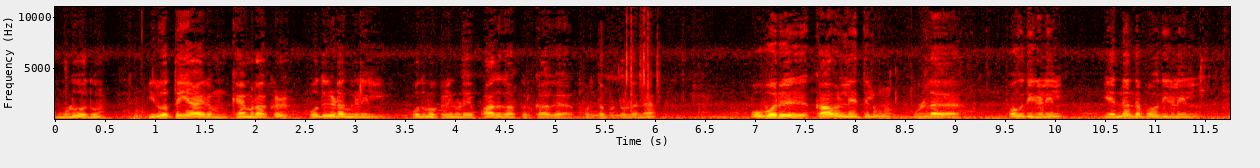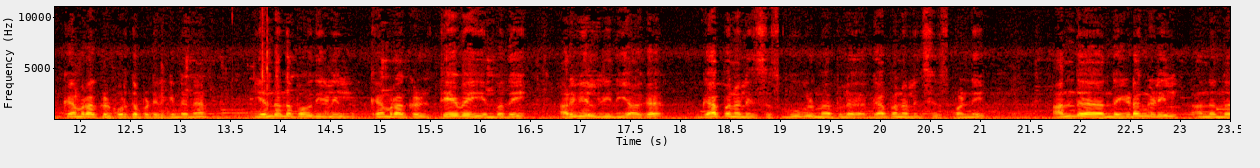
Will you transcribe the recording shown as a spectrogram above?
முழுவதும் இருபத்தையாயிரம் கேமராக்கள் பொது இடங்களில் பொதுமக்களினுடைய பாதுகாப்பிற்காக பொருத்தப்பட்டுள்ளன. ஒவ்வொரு காவல் நிலையத்திலும் உள்ள பகுதிகளில் எந்தெந்த பகுதிகளில் கேமராக்கள் பொருத்தப்பட்டிருக்கின்றன. எந்தெந்த பகுதிகளில் கேமராக்கள் தேவை என்பதை அறிவியல் ரீதியாக கேப் அனாலிசிஸ் கூகுள் மேப்பில் கேப் அனாலிசிஸ் பண்ணி அந்த அந்த இடங்களில் அந்தந்த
